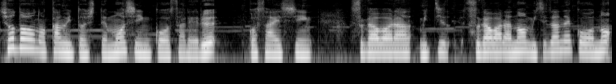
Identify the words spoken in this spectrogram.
書道の神としても信仰されるご祭神菅原道菅原の道真公の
